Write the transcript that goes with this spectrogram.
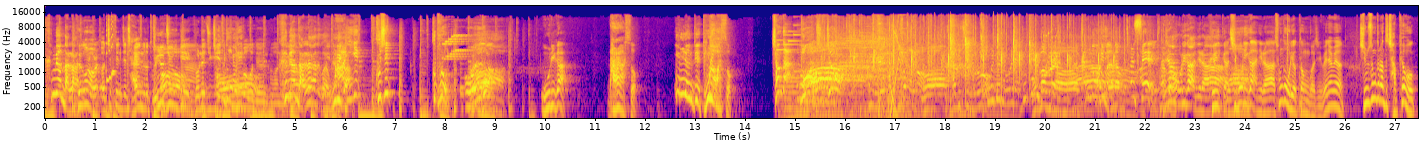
크면 날아가는 거야. 그건 어- 어쨌든 이제 자연으로 돌려주기 보내주기 위해서 키우는 거거든. 그거는. 크면 날아가는 거야. 아, 우리가. 이게 99%. 오리가 날아갔어. 1년 뒤에 돌아왔어. 정답! 와, 진짜? 우리 만나고 철새. 그냥 오리가 아니라. 그러니까 집오리가 아니라 성동오리였던 거지. 왜냐면 짐승들한테 잡혀 먹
